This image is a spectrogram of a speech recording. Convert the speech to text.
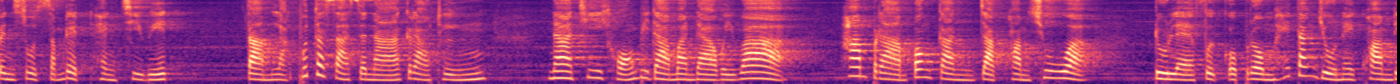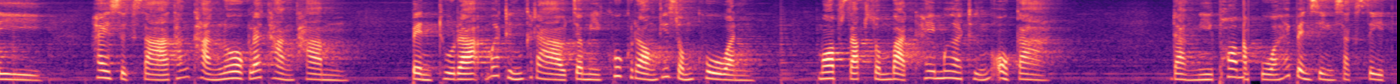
เป็นสูตรสำเร็จแห่งชีวิต ตามหลักพุทธศาสนากล่าวถึง หน้าที่ของบิดามารดาไว้ว่า ห้ามปรามป้องกันจากความชั่ว ดูแลฝึกอบรมให้ตั้งอยู่ในความดี ให้ศึกษาทั้งทางโลกและทางธรรม เป็นธุระเมื่อถึงคราวจะมีคู่ครองที่สมควร มอบทรัพย์สมบัติให้เมื่อถึงโอกาส ดังนี้พ่อปัวให้เป็นสิ่งศักดิ์สิทธิ์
